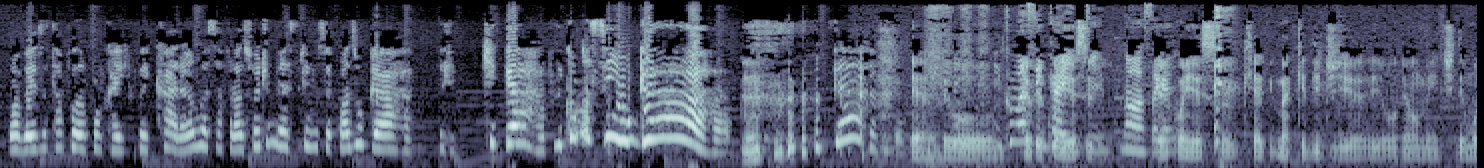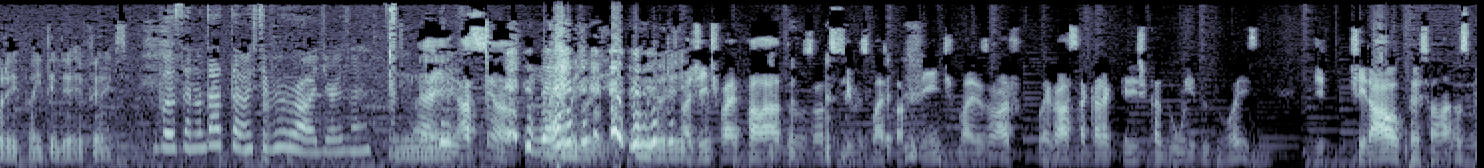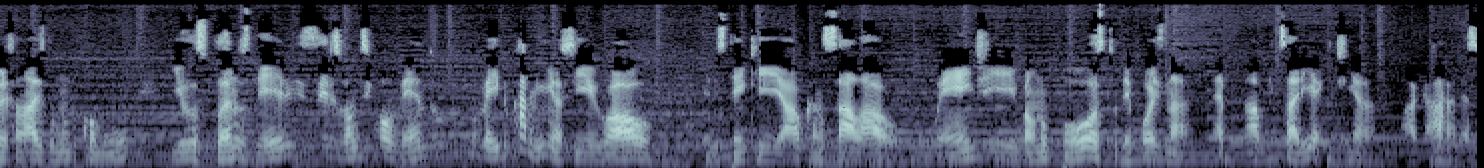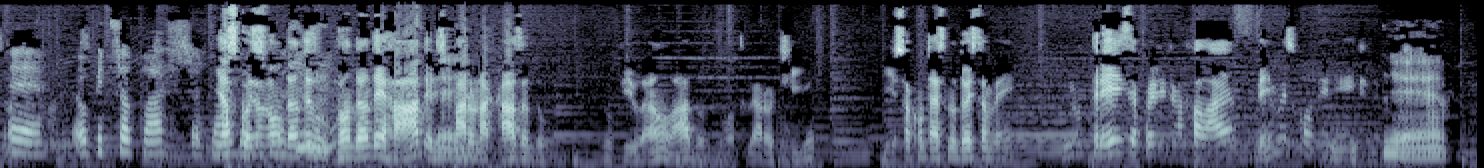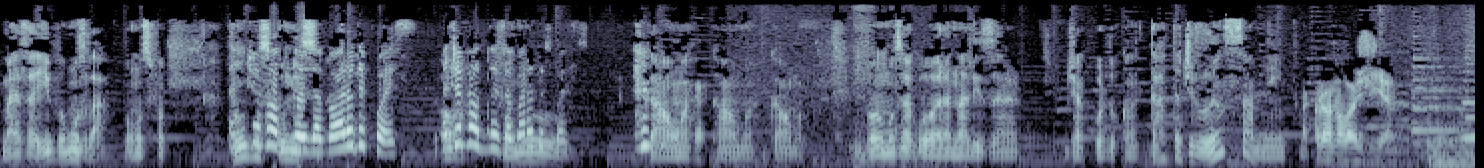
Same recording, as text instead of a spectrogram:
Uma vez eu tava falando com o Kaique e falei, caramba, essa frase foi de mestre, hein? Você é quase o Garra. Ele, que Garra? Eu falei, como assim, o Garra? Garra, pô. É, eu, Como eu assim, reconheço, Kaique? Nossa, eu Kaique, reconheço que naquele dia eu realmente demorei pra entender a referência. você não tá tão Steve Rogers, né? É, e assim, ó, eu Né? melhorei, eu melhorei. a gente vai falar dos outros filmes mais pra frente, mas eu acho legal essa característica do 1 e do 2, de tirar persona- os personagens do mundo comum e os planos deles, eles vão desenvolvendo no meio do caminho, assim, igual eles têm que alcançar lá o, o Andy, vão no posto, depois na, né, na pizzaria que tinha agarra nessa. É, é o Pizza Plus. E as coisas vão dando, vão dando errado, eles é. param na casa do, do vilão lá, do, do, outro garotinho. E isso acontece no 2 também. E no 3, depois a gente vai falar, é bem mais conveniente. Né? É, mas aí vamos lá. Vamos, vamos a gente vai falar do 2 agora ou depois? A gente vai falar do 2 vamos... agora ou depois? Calma, calma, calma. Vamos agora analisar de acordo com a data de lançamento. A cronologia. Né?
